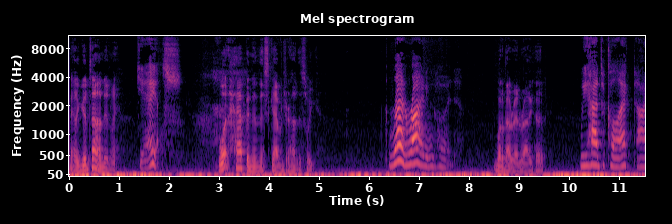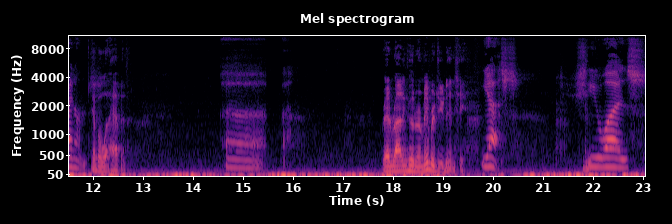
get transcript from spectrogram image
We had a good time, didn't we? Yes. What happened in this scavenger hunt this week? Red Riding Hood. What about Red Riding Hood? We had to collect items. Yeah, but what happened? Uh, Red Riding Hood remembered you, didn't she? yes. She was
